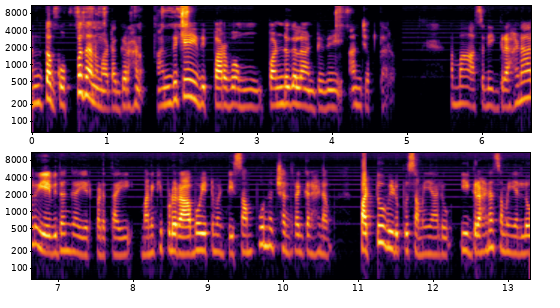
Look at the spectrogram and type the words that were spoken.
అంత గొప్పదనమాట గ్రహణం. అందుకే ఇది పర్వము పండుగ లాంటిది అని చెప్తారు. అమ్మా అసలు ఈ గ్రహణాలు ఏ విధంగా ఏర్పడతాయి? మనకిప్పుడు రాబోయేటువంటి సంపూర్ణ చంద్రగ్రహణం పట్టు విడుపు సమయాలు ఈ గ్రహణ సమయంలో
